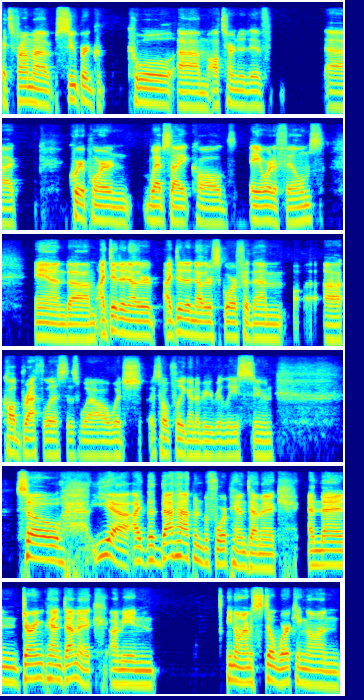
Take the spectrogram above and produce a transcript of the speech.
it's from a super g- cool um alternative uh queer porn website called Aorta Films, and um, I did another I did another score for them uh, called Breathless as well, which is hopefully going to be released soon. So yeah, I th- that happened before pandemic, and then during pandemic, I mean, you know, I was still working on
